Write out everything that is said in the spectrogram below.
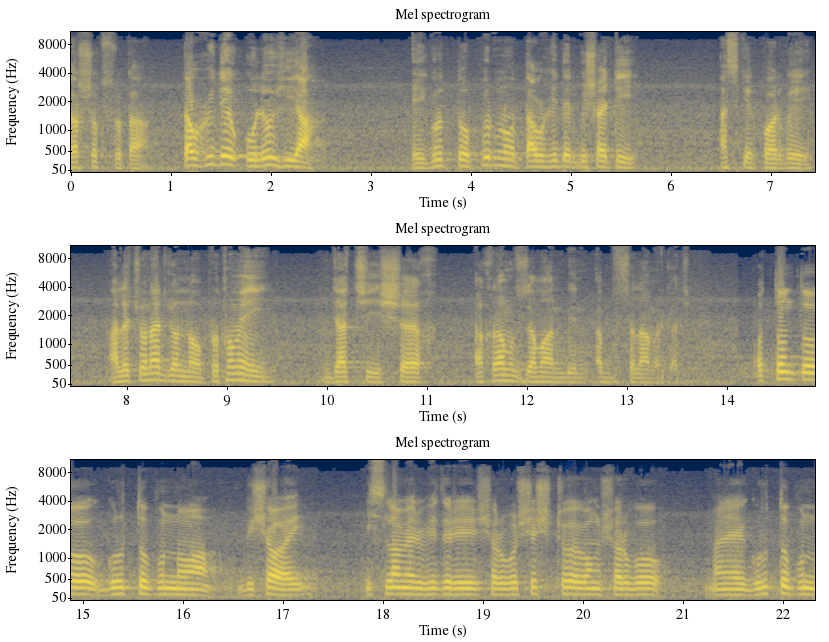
দর্শক শ্রোতা তাওহিদে উলুহিয়া এই গুরুত্বপূর্ণ তাওহিদের বিষয়টি আজকের পর্বে আলোচনার জন্য প্রথমেই যাচ্ছি শেখ আকরামুজ্জামান বিন আব্দুসালামের কাছে। অত্যন্ত গুরুত্বপূর্ণ বিষয় ইসলামের ভিতরে সর্বশ্রেষ্ঠ এবং সর্ব মানে গুরুত্বপূর্ণ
